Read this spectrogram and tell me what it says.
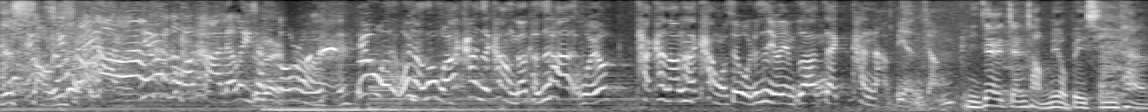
也少一下。你有看到我？打量了一下 Sora，哎因为我我想说我要看着看勇哥，可是他我又他看到他在看我，所以我就是有点不知道在看哪边这样。你在展场没有被星探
